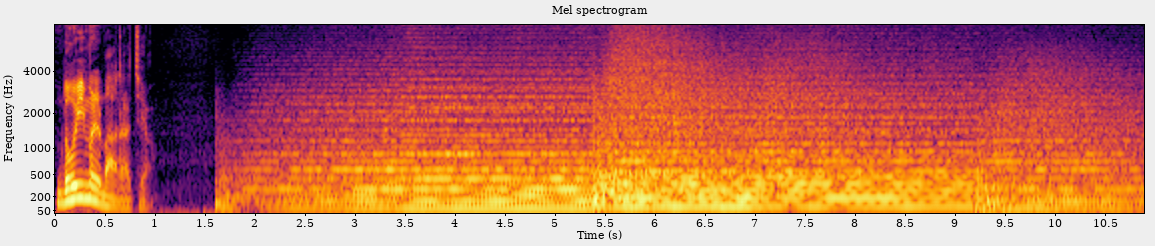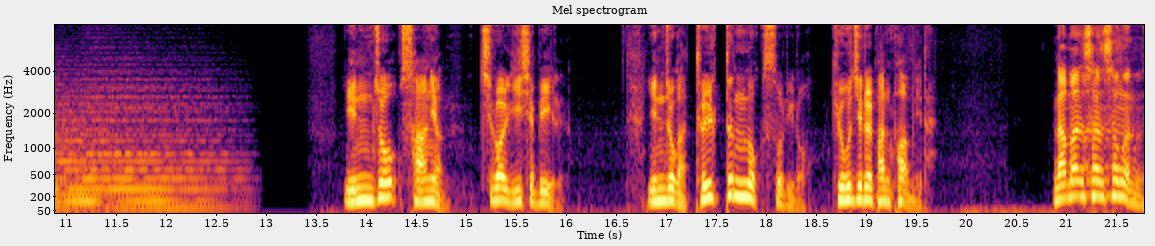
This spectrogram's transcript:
노임을 말하죠. 인조 4년 7월 22일 인조가 들뜬 목소리로 교지를 반포합니다. 남한산성은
